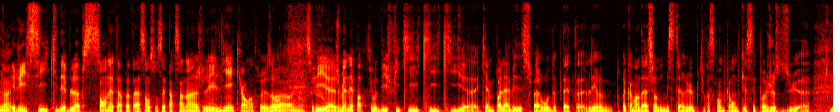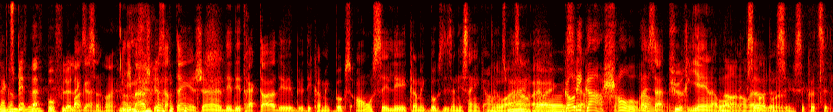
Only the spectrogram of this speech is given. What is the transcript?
Ouais. récit qui développe son interprétation sur ses personnages, les liens qu'ils ont entre eux autres. ouais, non, c'est Puis euh, je mets n'importe qui au défi qui qui qui, euh, qui aime pas la BD de super-héros de peut-être euh, lire une recommandation des mystérieux puis qui va se rendre compte que c'est pas juste du euh, La du pif paf pouf ouais. L'image que certains gens, des détracteurs des, des comic books ont, c'est les comic books des années 50, Ouais, 60. ouais, ouais. Ça- gosh, oh, ça a plus rien à voir Non, avec non, ça. c'est, écoute, c'est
